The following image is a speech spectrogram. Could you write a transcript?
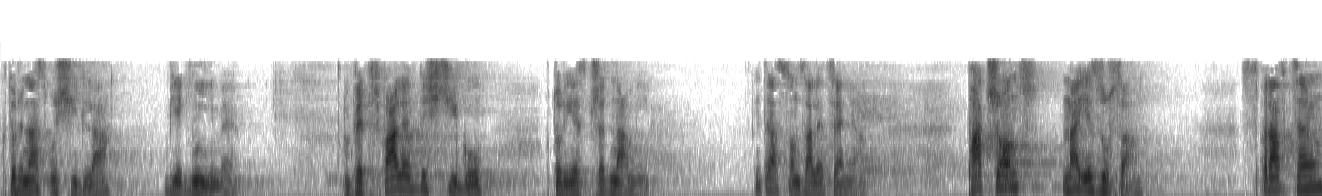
który nas usidla, biegnijmy. Wytrwale w wyścigu, który jest przed nami. I teraz są zalecenia. Patrząc na Jezusa, sprawcę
